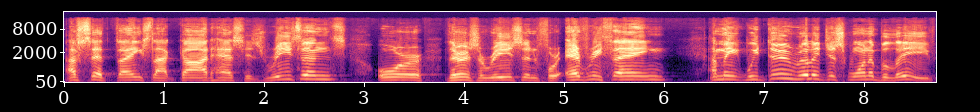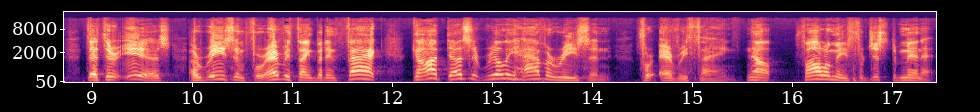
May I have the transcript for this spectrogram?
I've said things like God has his reasons or there's a reason for everything. I mean, we do really just want to believe that there is a reason for everything, but in fact, God doesn't really have a reason for everything. Now, follow me for just a minute.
